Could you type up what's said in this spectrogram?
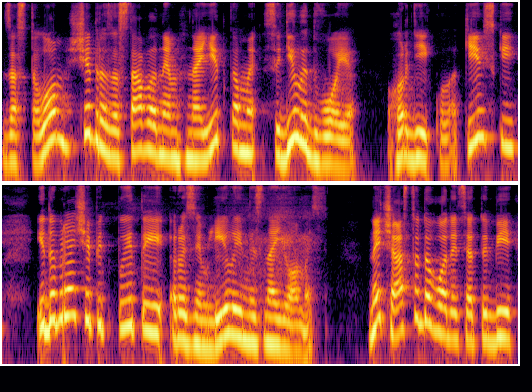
За столом, щедро заставленим наїдками, сиділи двоє Гордій Кулаківський і добряче підпитий, розімлілий незнайомець. Не часто доводиться тобі,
